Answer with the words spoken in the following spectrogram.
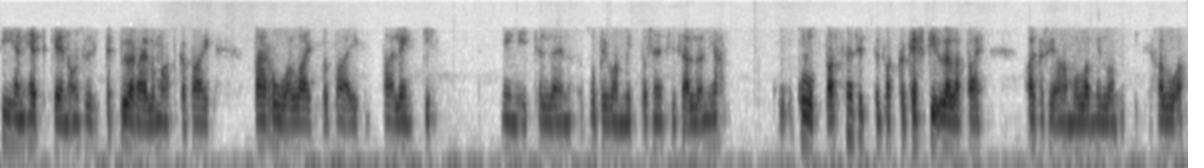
siihen hetkeen, on se sitten pyöräilymatka tai, tai ruoanlaitto tai, tai lenkki, niin itselleen sopivan mittaisen sisällön ja kuluttaa sen sitten vaikka keskiyöllä tai aikaisin aamulla, milloin itse haluaa.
